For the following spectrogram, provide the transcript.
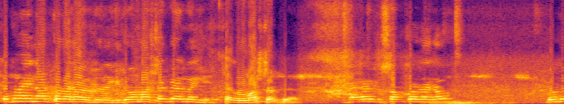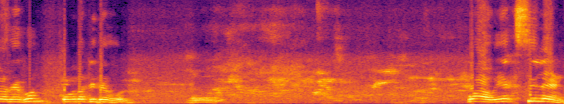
প্রথমে এই নটটা দেখাও একটু দেখি তোমার মাস্টার পেয়ার নাকি? এগুলো মাস্টার পেয়ার দেখাও একটু সব করে দেখাও। বন্ধুরা দেখুন কবুতরটি দেখুন ওয়াও এক্সিলেন্ট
